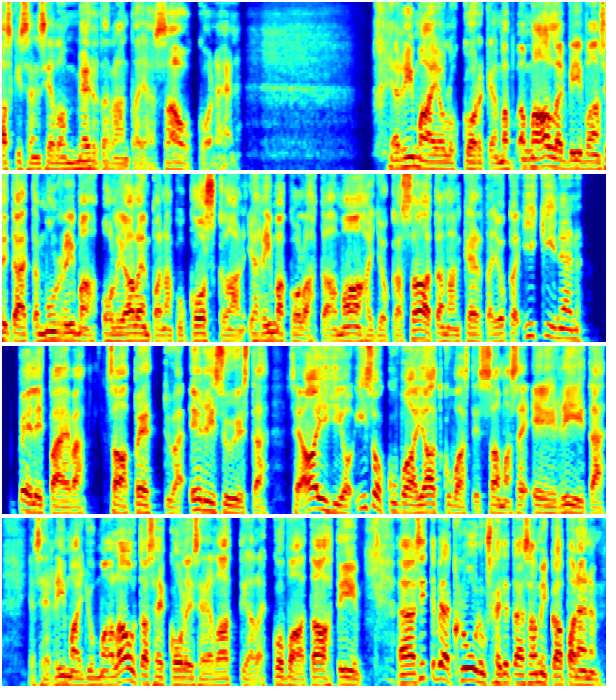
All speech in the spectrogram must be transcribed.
askisen, siellä on Mertaranta ja Saukkonen ja rima ei ollut korkea. Mä, mä alleviivaan sitä, että mun rima oli alempana kuin koskaan ja rima kolahtaa maahan joka saatanan kerta, joka ikinen pelipäivä saa pettyä eri syistä. Se aihio, iso kuva jatkuvasti sama, se ei riitä. Ja se rima jumalauta, se kolisee lattialle kovaa tahtiin. Sitten vielä kruunuksi heitetään Sami Kapanen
